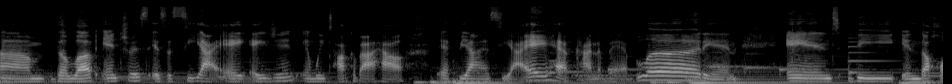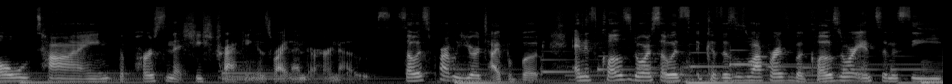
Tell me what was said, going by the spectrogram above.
um, the love interest is a CIA agent, and we talk about how the FBI and CIA have kind of bad blood, and and the in the whole time the person that she's tracking is right under her nose so it's probably your type of book. And it's closed door. So it's because this was my first book, Closed Door Intimacy.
